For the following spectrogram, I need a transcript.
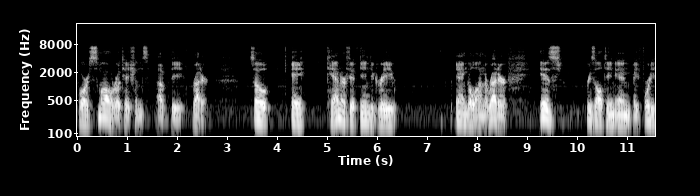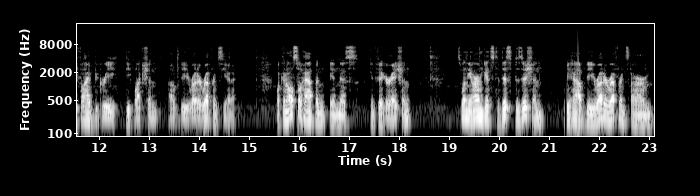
for small rotations of the rudder. So a 10 or 15 degree angle on the rudder is resulting in a 45 degree deflection of the rudder reference unit. What can also happen in this configuration is when the arm gets to this position, we have the rudder reference arm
